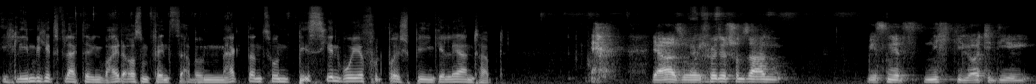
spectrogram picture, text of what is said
ich lehne mich jetzt vielleicht ein wenig weit aus dem Fenster, aber man merkt dann so ein bisschen, wo ihr Football spielen gelernt habt. Ja, also ich würde schon sagen, wir sind jetzt nicht die Leute, die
